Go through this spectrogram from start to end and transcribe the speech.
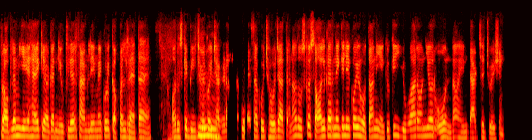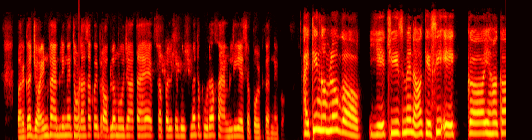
प्रॉब्लम ये है कि अगर न्यूक्लियर फैमिली में कोई कपल रहता है और उसके बीच में कोई हम्म। झगड़ा ऐसा कुछ हो जाता है ना तो उसको सॉल्व करने के लिए कोई होता नहीं है क्योंकि you are on your own ना इन दैट सिचुएशन पर अगर जॉइंट फैमिली में थोड़ा सा कोई प्रॉब्लम हो जाता है कपल के बीच में तो पूरा फैमिली है सपोर्ट करने को। आई थिंक हम लोग ये चीज़ में ना किसी एक यहाँ का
